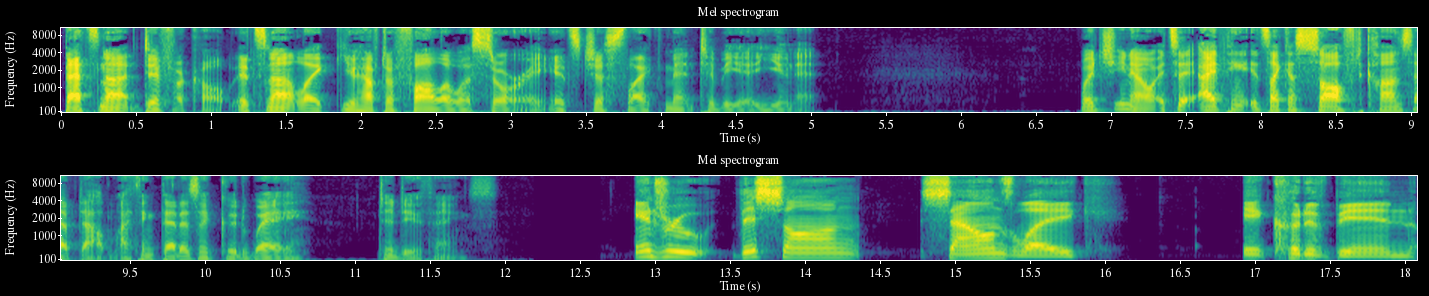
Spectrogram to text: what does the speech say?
That's not difficult. It's not like you have to follow a story. It's just like meant to be a unit. Which, you know, it's a, I think it's like a soft concept album. I think that is a good way to do things. Andrew, this song sounds like it could have been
